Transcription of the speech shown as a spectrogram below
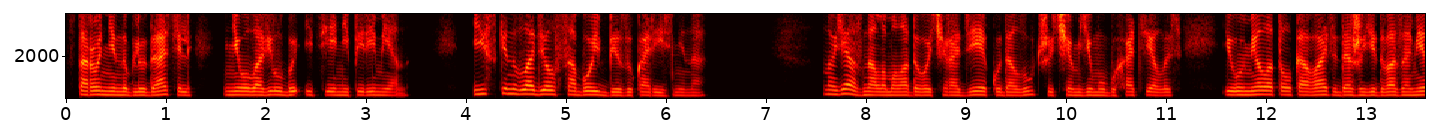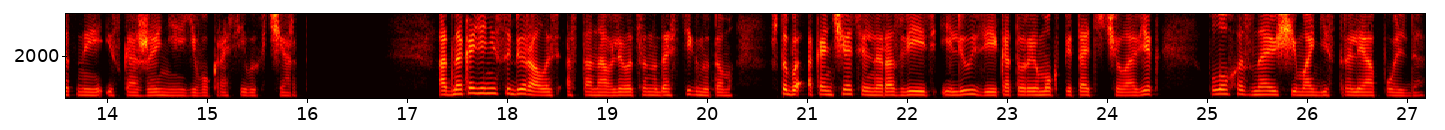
Сторонний наблюдатель не уловил бы и тени перемен. Искин владел собой безукоризненно. Но я знала молодого чародея куда лучше, чем ему бы хотелось, и умела толковать даже едва заметные искажения его красивых черт. Однако я не собиралась останавливаться на достигнутом, чтобы окончательно развеять иллюзии, которые мог питать человек, плохо знающий магистра Леопольда.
